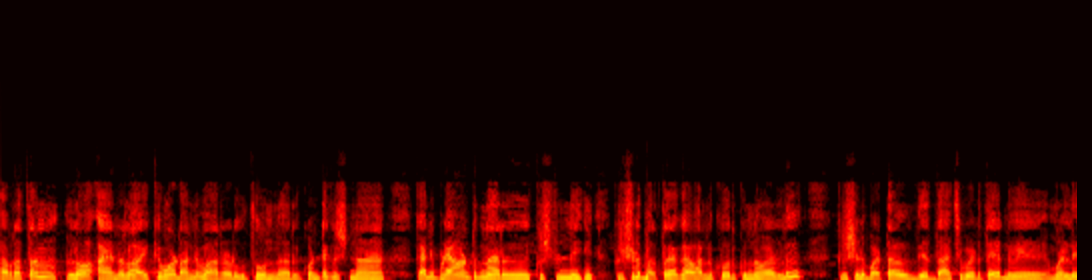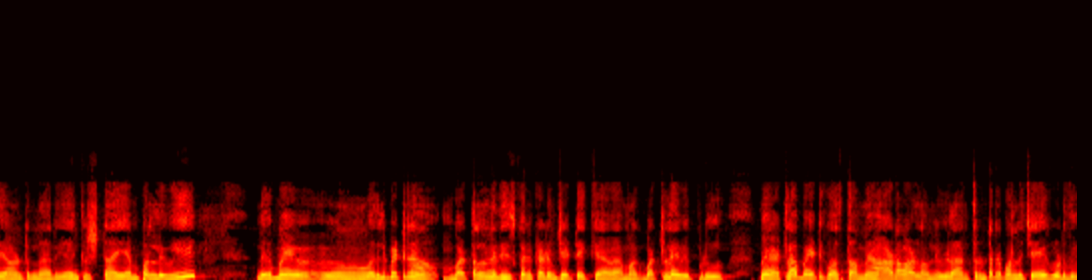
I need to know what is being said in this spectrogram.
ఆ వ్రతంలో ఆయనలో ఐక్యమవడాన్ని వారు అడుగుతూ ఉన్నారు. కొంటే కృష్ణ కానీ ఇప్పుడు ఏమంటున్నారు? కృష్ణుడిని కృష్ణుడు భర్తగా కావాలని కోరుకున్న వాళ్ళు కృష్ణుడి బట్టలు దాచిపెడితే నువ్వు మళ్ళీ ఏమంటున్నారు? ఏం కృష్ణ ఏం పనులు నువ్వు మేము వదిలిపెట్టిన బట్టలన్నీ తీసుకొని కడిమి చెట్టు ఎక్కావా? మాకు బట్టలేవి ఇప్పుడు. మేము ఎట్లా బయటకు వస్తాం? మేము ఆడవాళ్ళం. నువ్వు ఇలా తుంటరి పనులు చేయకూడదు.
